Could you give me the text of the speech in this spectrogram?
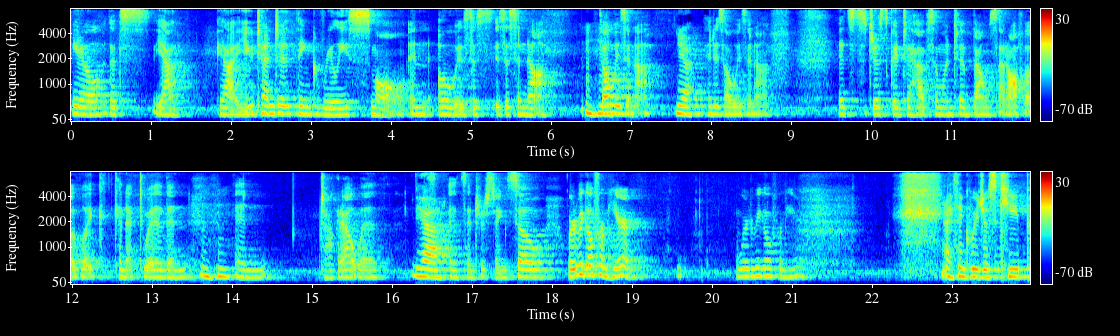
You know, that's yeah, yeah. You tend to think really small, and oh, is this is this enough? Mm-hmm. It's always enough. Yeah. It is always enough. It's just good to have someone to bounce that off of, like connect with and Mm-hmm. and talk it out with. Yeah. It's interesting. So where do we go from here? Where do we go from here? I think we just keep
